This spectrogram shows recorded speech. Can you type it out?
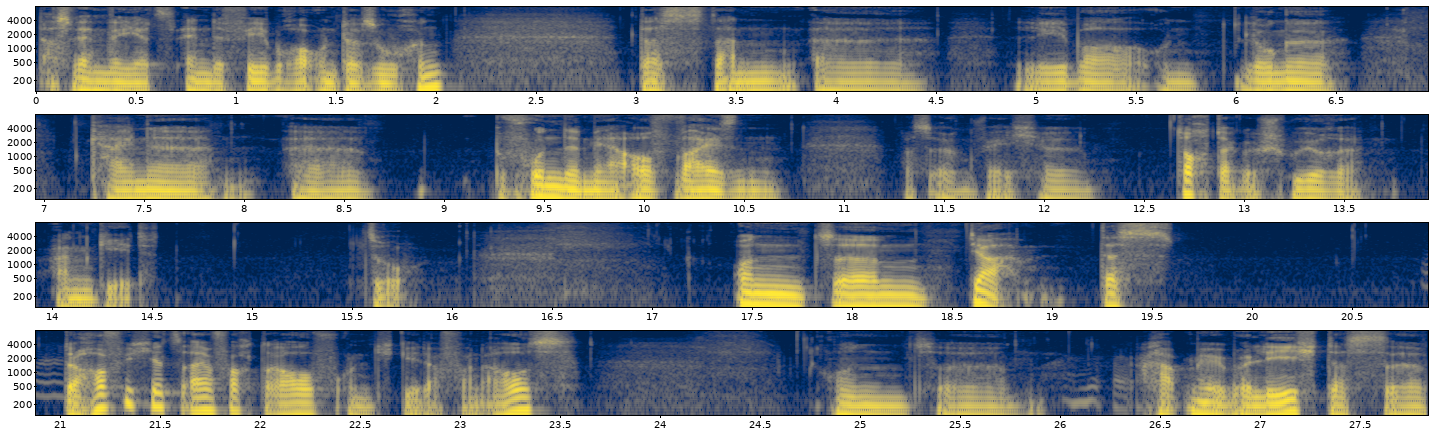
dass wenn wir jetzt Ende Februar untersuchen, dass dann äh, Leber und Lunge keine äh, Befunde mehr aufweisen, was irgendwelche Tochtergeschwüre angeht. So. Und ähm, ja, das, da hoffe ich jetzt einfach drauf und ich gehe davon aus und äh, habe mir überlegt, dass äh,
